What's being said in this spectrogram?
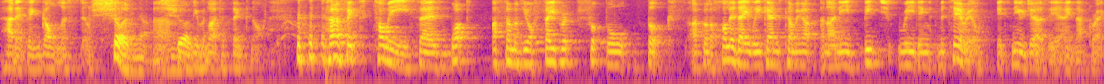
had it been goalless still. Surely not. Um, surely. You would like to think not. Perfect Tommy says, What are some of your favourite football books? I've got a holiday weekend coming up and I need beach reading material. It's New Jersey, it ain't that great.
